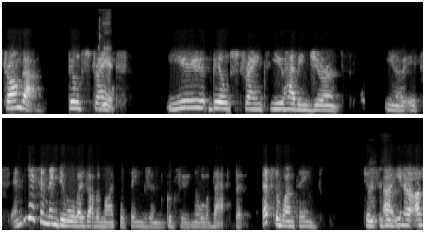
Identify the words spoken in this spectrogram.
stronger, build strength. You build strength, you have endurance. You know, it's, and yes, and then do all those other mindful things and good food and all of that. But that's the one thing. Just, uh, mm-hmm. uh, you know, I've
